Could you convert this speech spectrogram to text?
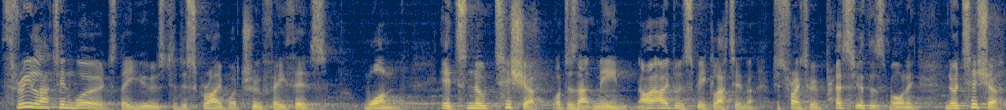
Three Latin words they use to describe what true faith is. One, it's notitia. What does that mean? Now, I don't speak Latin. I'm just trying to impress you this morning. Notitia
